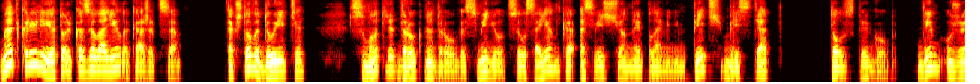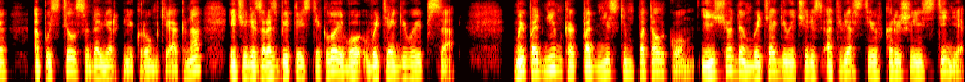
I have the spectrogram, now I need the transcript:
Мы открыли ее, только завалило, кажется. Так что вы дуете? смотрят друг на друга, смеются. У Саенко, освещенная пламенем печь, блестят толстые губы. Дым уже опустился до верхней кромки окна, и через разбитое стекло его вытягивает в сад. Мы под ним, как под низким потолком, и еще дым вытягивает через отверстие в крыше и стене.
